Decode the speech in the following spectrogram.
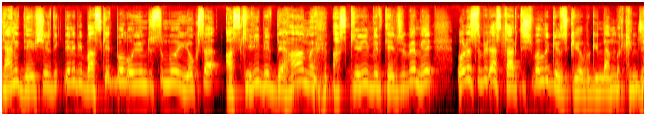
Yani devşirdikleri bir basketbol oyuncusu mu yoksa askeri bir deha mı askeri bir tecrübe mi orası biraz tartışmalı gözüküyor bugünden bakınca.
